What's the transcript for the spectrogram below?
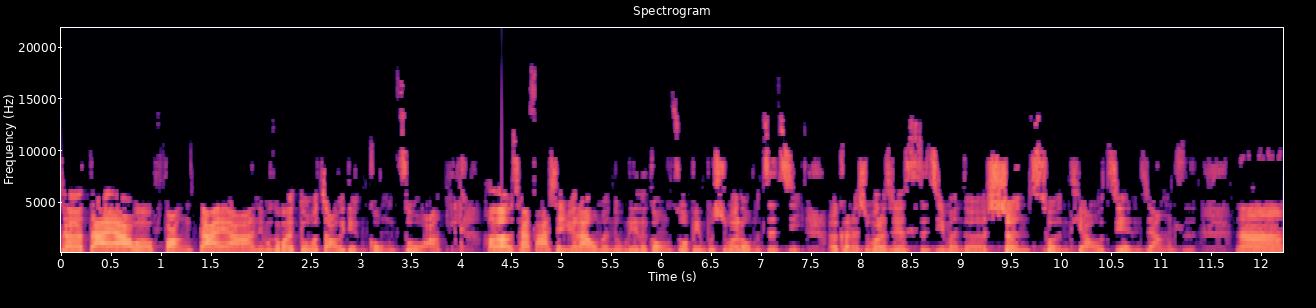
车贷啊，我有房贷啊，你们可不可以多找一点工作啊？后来我才发现，原来我们努力的工作并不是为了我们自己，而可能是为了这些司机们的生存条件这样子。那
